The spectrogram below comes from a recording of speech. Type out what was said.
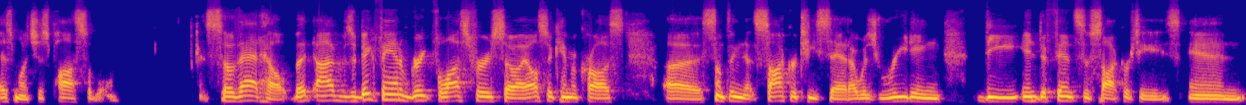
as much as possible. So that helped. But I was a big fan of Greek philosophers, so I also came across uh, something that Socrates said. I was reading the In Defense of Socrates, and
